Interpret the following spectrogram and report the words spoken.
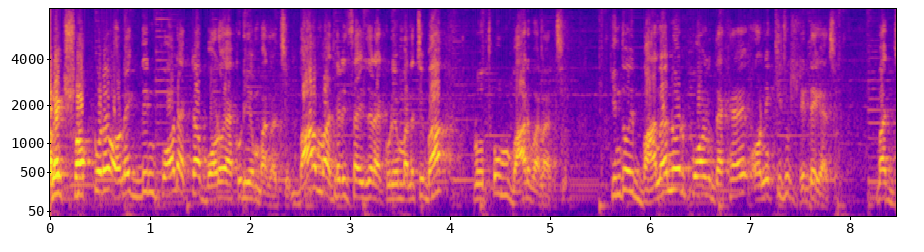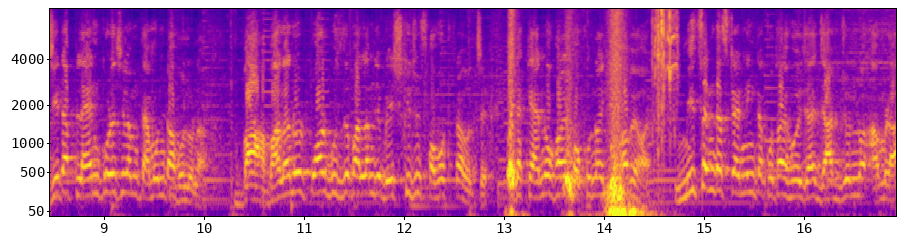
অনেক শখ করে অনেক দিন পর একটা বড় অ্যাকুরিয়াম বানাচ্ছি, বা মাঝারি সাইজের অ্যাকুরিয়াম বানাচ্ছি, বা প্রথমবার বানাচ্ছি। কিন্তু ওই বানানোর পর দেখা যায় অনেক কিছু ঘেটে গেছে, বা যেটা প্ল্যান করেছিলাম তেমনটা হলো না। বা বানানোর পর বুঝতে পারলাম যে বেশ কিছু সমস্যা হচ্ছে, এটা কেন হয়, কখন হয়, কীভাবে হয়? মিসআন্ডারস্ট্যান্ডিংটা কোথায় হয়ে যায়, যার জন্য আমরা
